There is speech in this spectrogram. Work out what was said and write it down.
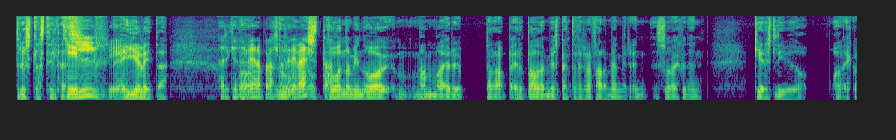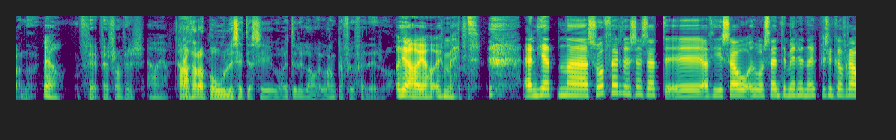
druslast til þess Gilvi? Nei, ég veit að Það er ekki að vera bara alltaf fyrir vestan Og kona mín og mamma eru, bara, eru báða mjög spenta fyrir að fara með mér en svo einhvern veginn gerist lífið og, og eitthvað annað fer, fer fram fyrir já, já. Það þarf að bólusetja sig og þetta eru lang, langa flugferðir og... Já, já, ummitt En hérna, svo ferðu sem sagt uh, af því ég sá, þú sendið mér hérna upplýsingar frá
